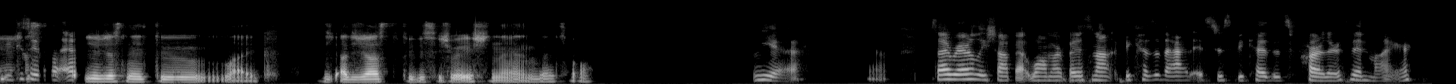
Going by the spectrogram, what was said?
You you can say just you just need to like adjust to the situation and that's all. Yeah, yeah. So I rarely shop at Walmart, but it's not because of that. It's just because it's farther than Meijer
